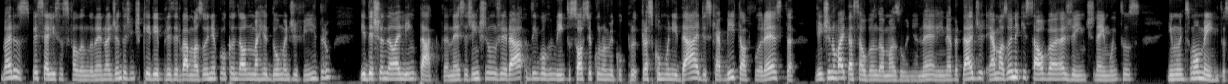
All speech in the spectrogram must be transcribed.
vários especialistas falando, né, não adianta a gente querer preservar a Amazônia colocando ela numa redoma de vidro e deixando ela ali intacta, né? Se a gente não gerar desenvolvimento socioeconômico para as comunidades que habitam a floresta, a gente não vai estar tá salvando a Amazônia, né? E na verdade é a Amazônia que salva a gente, né? Em muitos em muitos momentos.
